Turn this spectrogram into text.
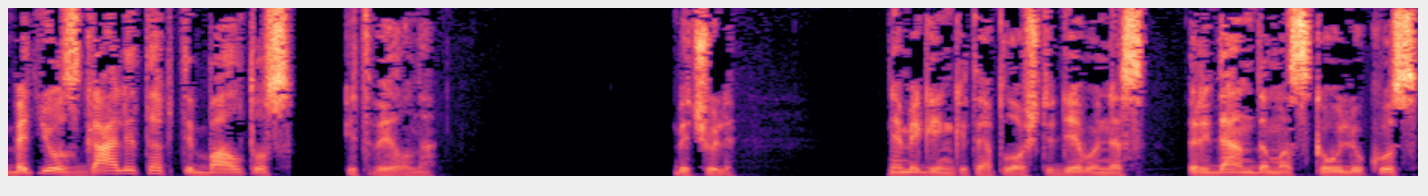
bet jos gali tapti baltos it vilna. Bičiuli, Nemėginkite aplošti Dievo, nes ridendamas kauliukus,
